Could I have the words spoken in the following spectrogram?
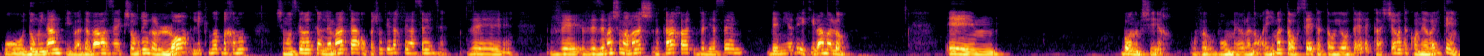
הוא דומיננטי, והדבר הזה, כשאומרים לו לא לקנות בחנות שמוזכרת כאן למטה, הוא פשוט ילך ויעשה את זה. זה ו, וזה משהו ממש לקחת וליישם במיידי, כי למה לא? אמ, בואו נמשיך. והוא אומר לנו, האם אתה עושה את הטעויות האלה כאשר אתה קונה רהיטים?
